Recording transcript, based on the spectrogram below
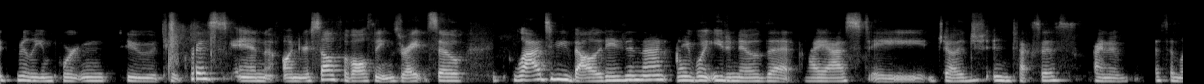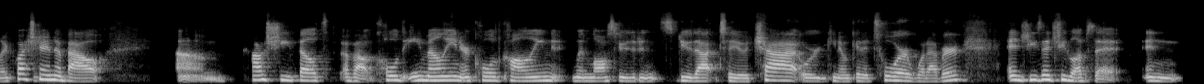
it's really important to take risk and on yourself of all things, right? So glad to be validated in that. I want you to know that I asked a judge in Texas kind of a similar question about um, how she felt about cold emailing or cold calling when law students do that to chat or you know get a tour or whatever. And she said she loves it and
